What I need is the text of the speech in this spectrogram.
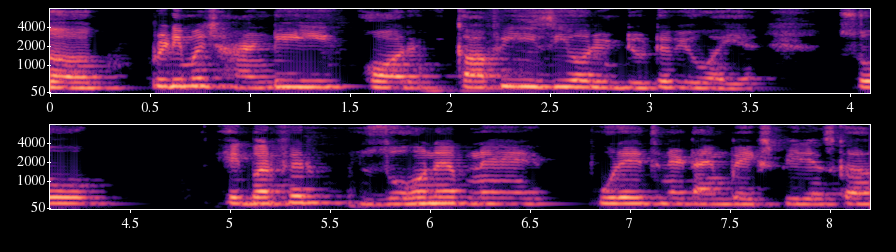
pretty much handy और काफ़ी इजी और इंट्यूटिव यूआई है। सो so, एक बार फिर जोहो ने अपने पूरे इतने टाइम का एक्सपीरियंस का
